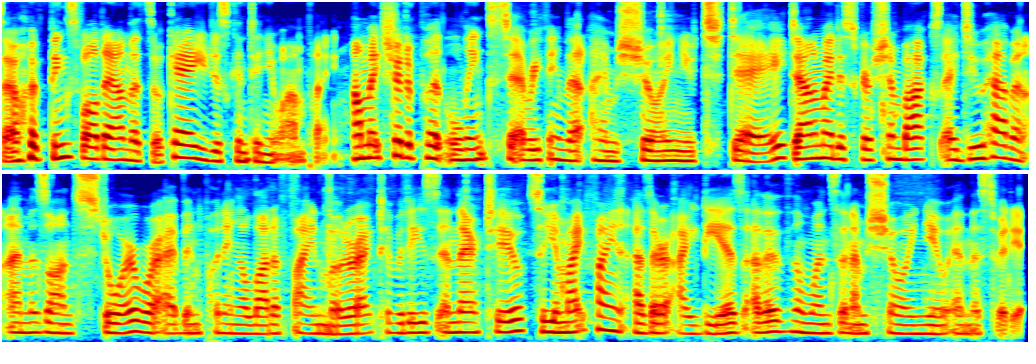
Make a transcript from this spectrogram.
So if things fall down, that's okay. You just continue on playing. I'll make sure to put links to everything that I'm showing you today down in my description box. I do have an Amazon store where I've been putting a lot of fine motor activities in there too. So you might find other ideas other than the ones that I'm showing you in this video.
